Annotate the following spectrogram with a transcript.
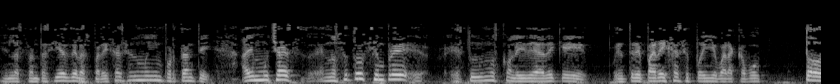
en, las fantasías de las parejas es muy importante. Hay muchas, nosotros siempre estuvimos con la idea de que entre parejas se puede llevar a cabo todas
